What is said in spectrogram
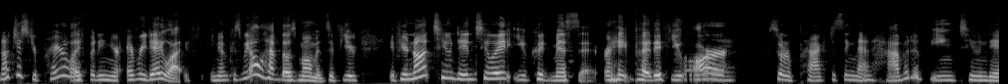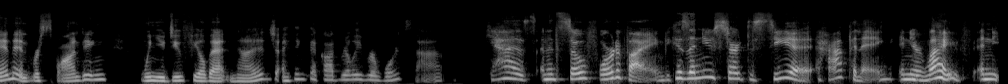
not just your prayer life but in your everyday life you know because we all have those moments if you're if you're not tuned into it you could miss it right but if you totally. are sort of practicing that habit of being tuned in and responding when you do feel that nudge i think that god really rewards that Yes, and it's so fortifying because then you start to see it happening in your mm-hmm. life and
